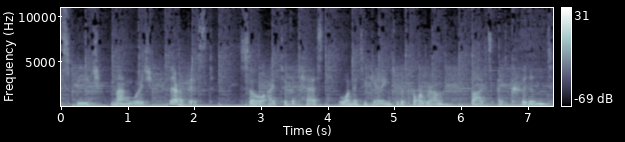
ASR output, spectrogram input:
speech language therapist. So I took a test, wanted to get into the program, but I couldn't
